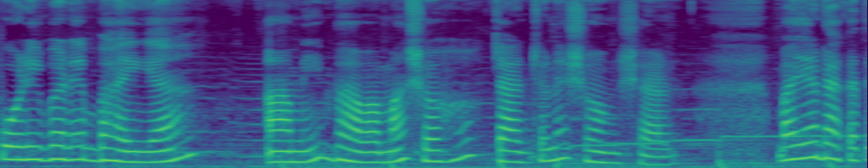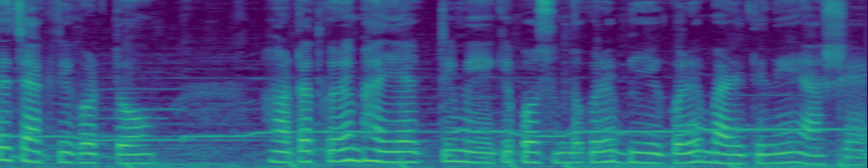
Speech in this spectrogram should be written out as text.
পরিবারে ভাইয়া, আমি, বাবা মা সহ চারজনের সংসার। ভাইয়া ঢাকাতে চাকরি করত। হঠাৎ করে ভাইয়া একটি মেয়েকে পছন্দ করে বিয়ে করে বাড়িতে নিয়ে আসে।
